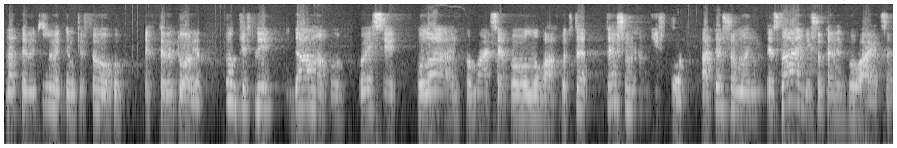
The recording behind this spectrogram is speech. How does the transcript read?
на території тимчасово окупованих територіях, в тому числі недавно в пресі була інформація про Волноваху. Це те, що нам дійшло. А те, що ми не знаємо, що там відбувається,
